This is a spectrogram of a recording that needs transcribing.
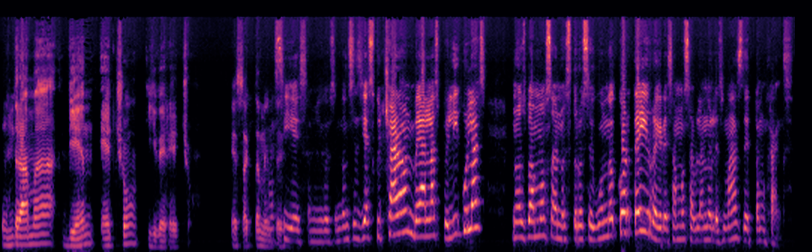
Un drama bien hecho y derecho. Exactamente. Así es, amigos. Entonces, ya escucharon, vean las películas. Nos vamos a nuestro segundo corte y regresamos hablándoles más de Tom Hanks.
